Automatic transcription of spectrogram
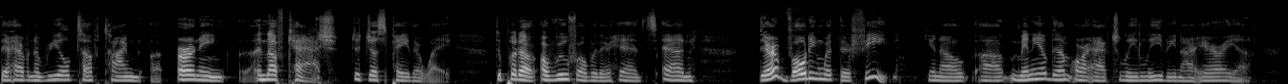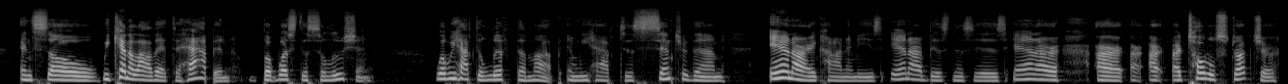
They're having a real tough time uh, earning enough cash to just pay their way, to put a, a roof over their heads. And they're voting with their feet. You know, uh, many of them are actually leaving our area. And so we can't allow that to happen. But what's the solution? Well, we have to lift them up and we have to center them in our economies, in our businesses, in our, our, our, our total structure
